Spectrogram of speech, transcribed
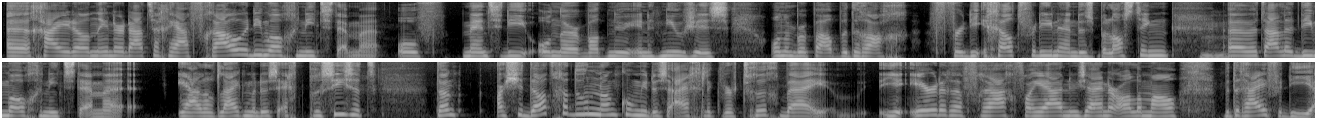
eh, ga je dan inderdaad zeggen... ja, vrouwen die mogen niet stemmen. Of mensen die onder, wat nu in het nieuws is... onder een bepaald bedrag geld verdienen... en dus belasting Mhm. eh, betalen, die mogen niet stemmen. Ja, dat lijkt me dus echt precies het... Dan, als je dat gaat doen, dan kom je dus eigenlijk weer terug bij je eerdere vraag van ja, nu zijn er allemaal bedrijven die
